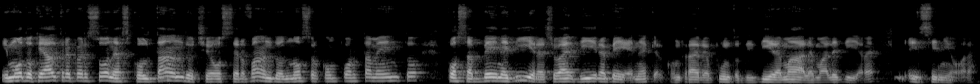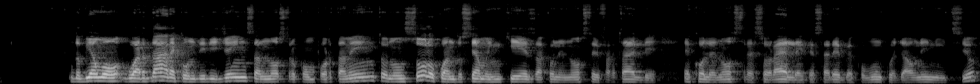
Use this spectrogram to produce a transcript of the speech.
in modo che altre persone ascoltandoci e osservando il nostro comportamento possa benedire, cioè dire bene, che è il contrario appunto di dire male, maledire, il Signore. Dobbiamo guardare con diligenza il nostro comportamento, non solo quando siamo in chiesa con i nostri fratelli e con le nostre sorelle, che sarebbe comunque già un inizio,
